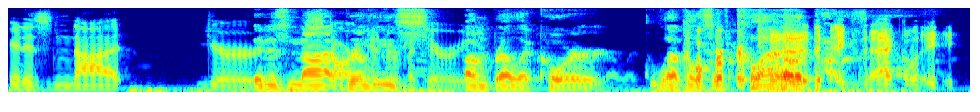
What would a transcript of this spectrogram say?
It is not your. It is not star release material. Umbrella Corps levels of Core cloud. exactly.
